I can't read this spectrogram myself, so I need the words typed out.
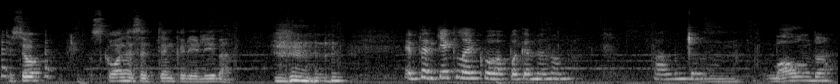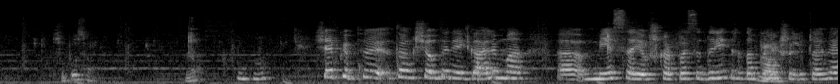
Tiesiog skonis atitinka realybę. Ir per kiek laiko pagaminom? Valandas. Mm, Valandą su pusę. Mhm. Šiaip kaip tu, tu anksčiau darėjai, galima uh, mėsą jau iškart pasidaryti ir tą palik šalitove.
